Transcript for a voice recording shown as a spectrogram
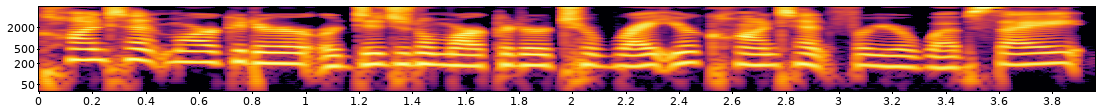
content marketer or digital marketer to write your content for your website,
